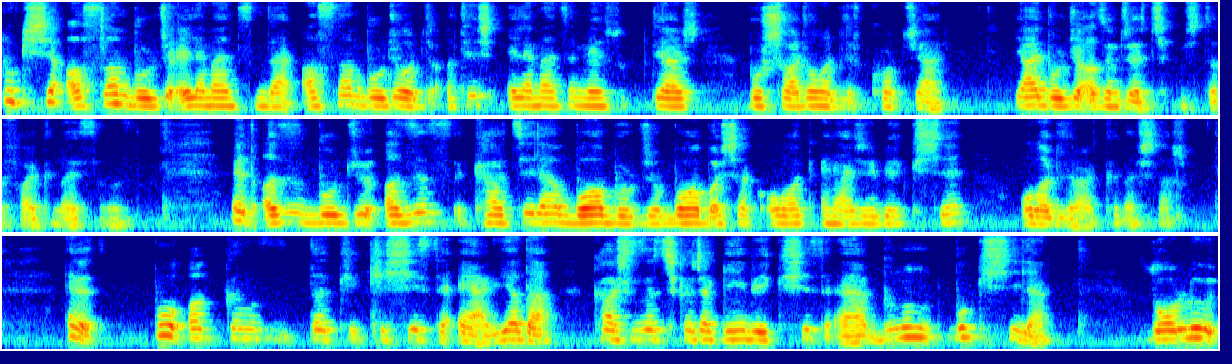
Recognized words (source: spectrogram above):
Bu kişi Aslan Burcu elementinden, Aslan Burcu olabilir, Ateş elementine mensup diğer burçlardan olabilir, Koç yay. Yay Burcu az önce çıkmıştı farkındaysanız. Evet Aziz Burcu, Aziz kartıyla Boğa Burcu, Boğa Başak Oğlak enerjili bir kişi olabilir arkadaşlar. Evet bu hakkınızdaki kişi ise eğer ya da karşınıza çıkacak yeni bir kişi ise eğer bunun bu kişiyle zorlu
